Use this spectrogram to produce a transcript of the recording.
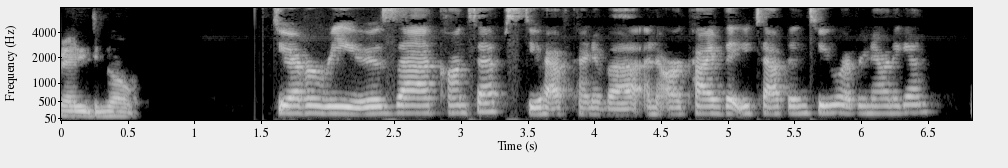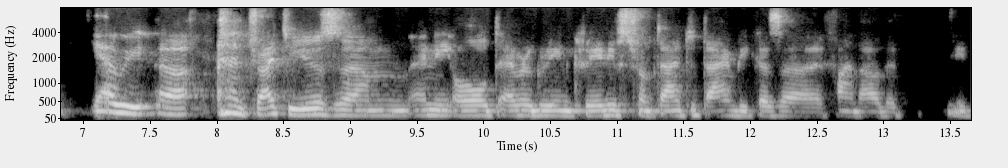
ready to go. Do you ever reuse uh, concepts? Do you have kind of a, an archive that you tap into every now and again? Yeah, we uh, try to use um, any old evergreen creatives from time to time because uh, I find out that it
